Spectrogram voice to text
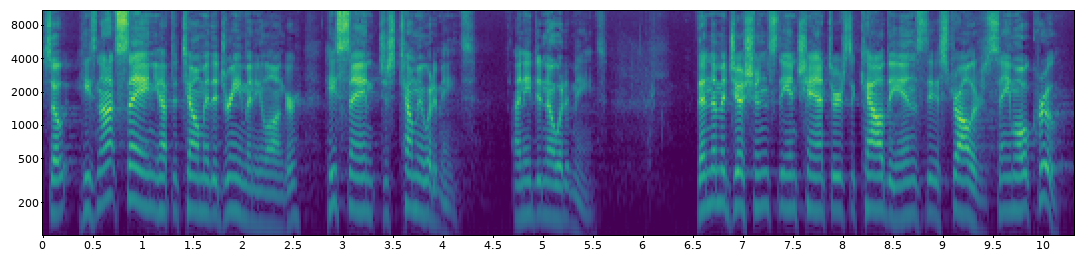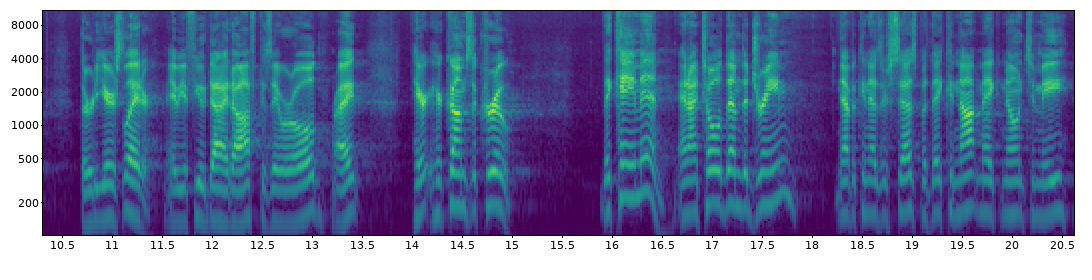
So he's not saying you have to tell me the dream any longer. He's saying, just tell me what it means. I need to know what it means. Then the magicians, the enchanters, the Chaldeans, the astrologers, same old crew. 30 years later, maybe a few died off because they were old, right? Here, here comes the crew. They came in, and I told them the dream, Nebuchadnezzar says, but they could not make known to me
